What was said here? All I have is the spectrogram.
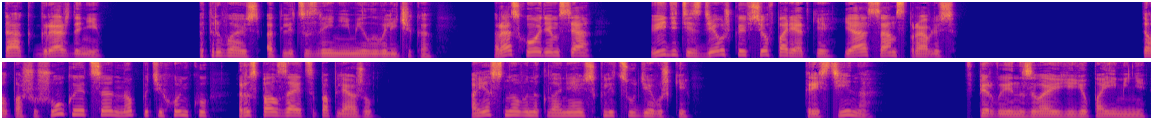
«Так, граждане», — отрываюсь от лицезрения милого личика, — «расходимся. Видите, с девушкой все в порядке, я сам справлюсь». Толпа шушукается, но потихоньку расползается по пляжу. А я снова наклоняюсь к лицу девушки — Кристина, впервые называю ее по имени,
